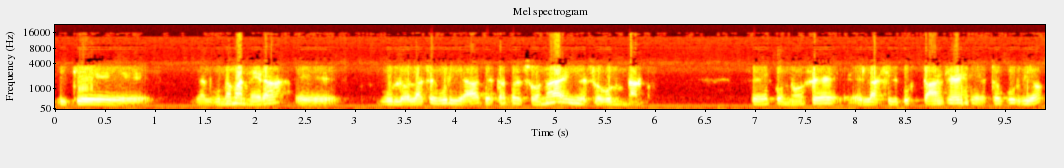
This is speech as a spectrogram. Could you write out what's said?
y que de alguna manera eh, burló la seguridad de esta persona y ingresó con un arma. Se desconoce eh, las circunstancias en que esto ocurrió,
